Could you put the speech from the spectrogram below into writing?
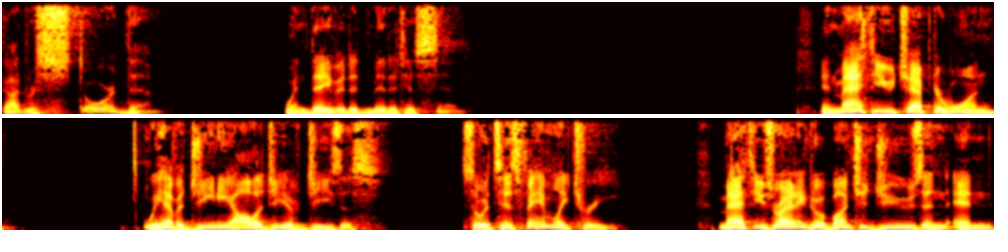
God restored them when David admitted his sin. In Matthew chapter 1, we have a genealogy of Jesus. So it's his family tree. Matthew's writing to a bunch of Jews, and, and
